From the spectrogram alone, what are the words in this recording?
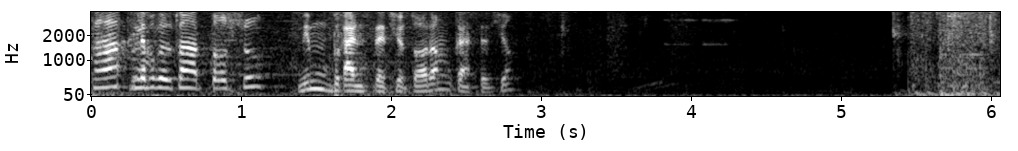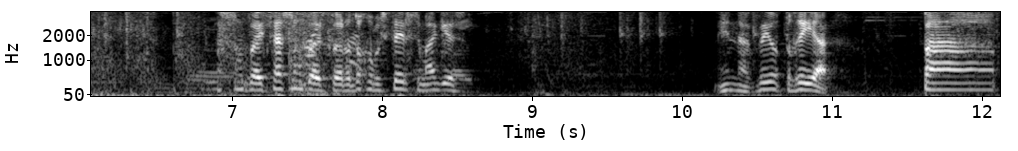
Παπ, βλέπω το θάνατό σου. Μη μου κάνεις τέτοιο τώρα, μου κάνεις τέτοιο. Άσε μου το ice, άσε μου το ice τώρα, το έχω πιστέψει μάγκες. Ένα, δύο, τρία. Παπ.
